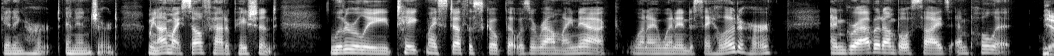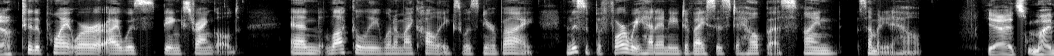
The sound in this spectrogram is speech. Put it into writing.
getting hurt and injured. I mean, I myself had a patient literally take my stethoscope that was around my neck when I went in to say hello to her and grab it on both sides and pull it Yeah. to the point where I was being strangled. And luckily, one of my colleagues was nearby. And this is before we had any devices to help us find somebody to help. Yeah, it's my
